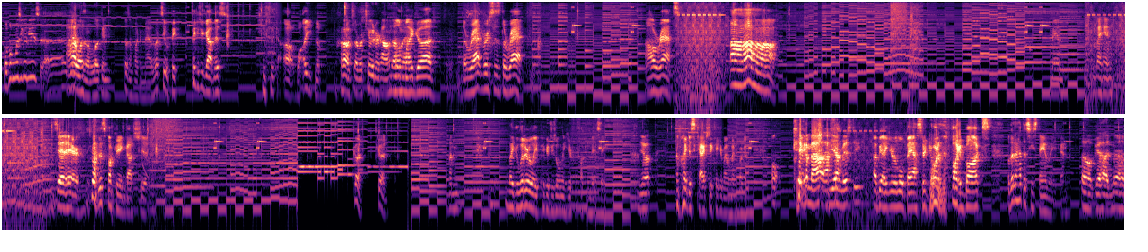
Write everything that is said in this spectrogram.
What one was he gonna use? Uh, I wasn't looking. doesn't fucking matter. Let's see what Pik- Pikachu got this. oh, well, you know. Oh, it's a Rattata Hound. Oh my god. The rat versus the rat. All rats. Ah! Man, Man. Dead air. this fucker ain't got shit. Good, good. I'm like literally Pikachu's only here for fucking Misty. yep. I might just actually kick him out of my fucking. Well, Kick him out after Yeah. Misty. I'd be like, you're a little bastard, go into the fucking box. But then I have to see Stanley again. Oh god, no.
